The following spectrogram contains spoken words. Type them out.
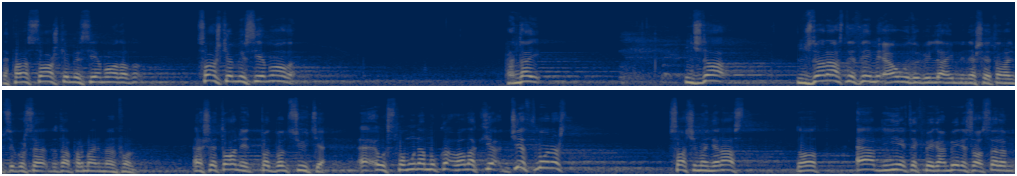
Dhe paramendo sa është kjo mirësi e madhe Sa është kjo mirësi e madhe? Prandaj në çdo në çdo rast ne themi eudhu billahi min ash-shaytanir-rajim, sikurse do ta përmendim më në fund. E shejtani po të bën cytje. E u s'po muna më valla kjo gjithmonë është sa që më një rast do të thotë erdhi një njeri tek pejgamberi alejhi selam,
